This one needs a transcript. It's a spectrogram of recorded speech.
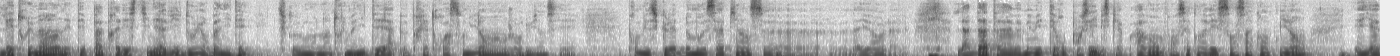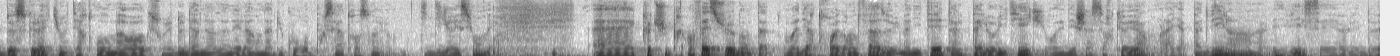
l'être humain n'était pas prédestiné à vivre dans l'urbanité. Parce que notre humanité a à peu près 300 000 ans hein, aujourd'hui. Hein, c'est premier squelette d'Homo sapiens. Euh, d'ailleurs, la, date a même été repoussée, puisqu'avant on pensait qu'on avait 150 000 ans, et il y a deux squelettes qui ont été retrouvés au Maroc sur les deux dernières années. Là, on a du coup repoussé à 300 000 ans. Petite digression, mais. Euh, que tu, en fait, tu veux, bon, as, on va dire trois grandes phases de l'humanité. Tu as le paléolithique, on est des chasseurs-cueilleurs. Bon, là, il n'y a pas de ville. Hein. Les villes, c'est euh, les deux,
